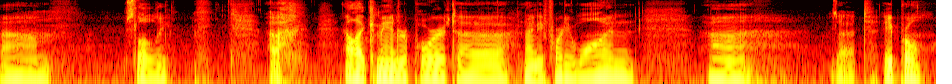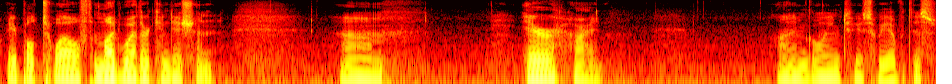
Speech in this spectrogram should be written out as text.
um, slowly. Uh, Allied Command Report, uh, 1941. Uh, was that April? April 12th, mud weather condition. Um, air, alright. I'm going to, so we have this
